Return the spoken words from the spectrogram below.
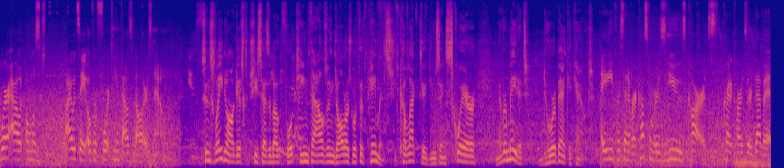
We're out almost, I would say, over $14,000 now. Since late August, she says about $14,000 worth of payments she collected using Square never made it into her bank account. 80% of our customers use cards, credit cards or debit,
